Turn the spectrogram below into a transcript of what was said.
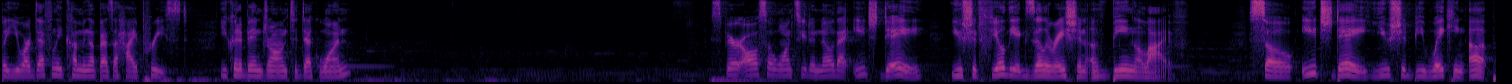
But you are definitely coming up as a high priest. You could have been drawn to deck one Spirit also wants you to know that each day you should feel the exhilaration of being alive. So each day you should be waking up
